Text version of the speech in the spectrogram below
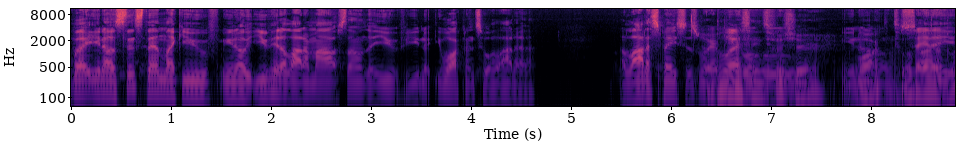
But you know, since then, like you've you know you've hit a lot of milestones, and you've you know you walked into a lot of a lot of spaces where blessings people who for sure. you know say they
